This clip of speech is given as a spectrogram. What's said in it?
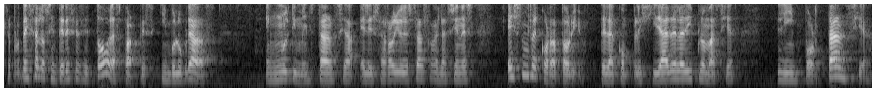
que proteja los intereses de todas las partes involucradas. En última instancia, el desarrollo de estas relaciones es un recordatorio de la complejidad de la diplomacia la importancia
